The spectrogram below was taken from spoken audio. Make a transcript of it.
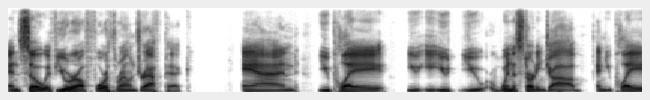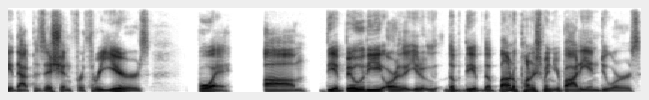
And so if you're a fourth round draft pick and you play you you you win a starting job and you play that position for 3 years, boy, um the ability or the you know the the the amount of punishment your body endures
